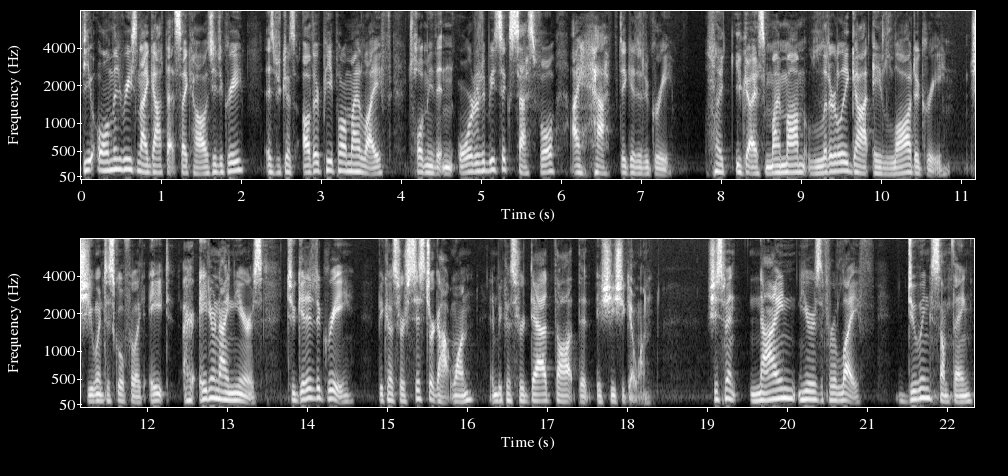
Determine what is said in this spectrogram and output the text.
the only reason I got that psychology degree is because other people in my life told me that in order to be successful, I have to get a degree. Like, you guys, my mom literally got a law degree. She went to school for like eight or eight or nine years to get a degree because her sister got one and because her dad thought that she should get one. She spent nine years of her life doing something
